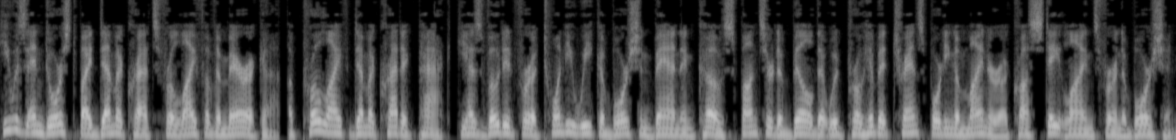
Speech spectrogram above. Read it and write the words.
He was endorsed by Democrats for Life of America, a pro-life Democratic PAC. He has voted for a 20-week abortion ban and co-sponsored a bill that would prohibit transporting a minor across state lines for an abortion.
